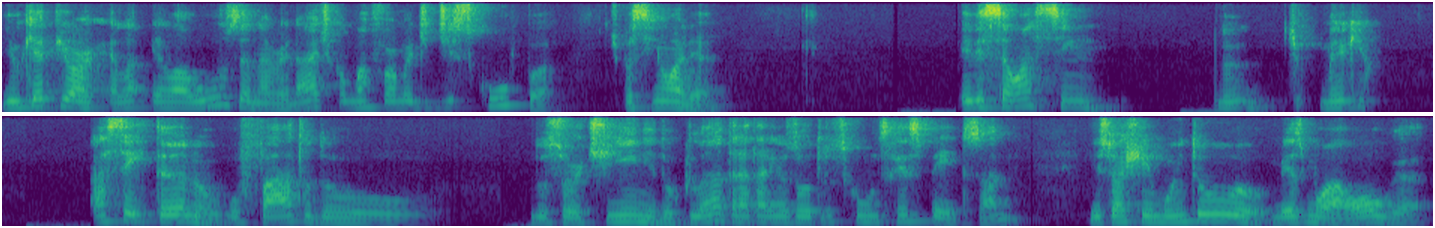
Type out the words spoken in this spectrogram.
e o que é pior, ela, ela usa, na verdade, como uma forma de desculpa. Tipo assim, olha, eles são assim. No- tipo, meio que aceitando o fato do, do Sortini, do clã, tratarem os outros com desrespeito, sabe? Isso eu achei muito. Mesmo a Olga,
